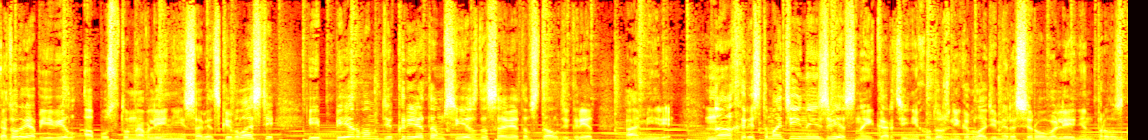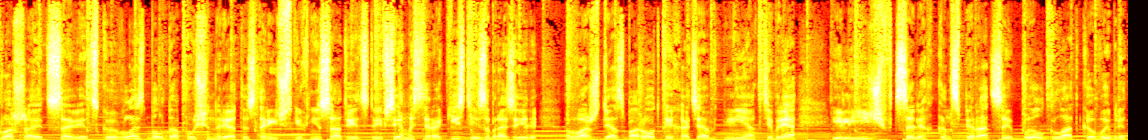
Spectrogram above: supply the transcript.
который объявил об установлении советской власти, и первым декретом съезда Советов стал декрет о мире. На хрестоматийно известной картине художника Владимира Серова «Ленин провозглашает советскую власть» был допущен ряд исторических несоответствий. Все мастера кисти изобразили вождя с бородкой, хотя в дни октября Ильич в целях конспирации был гладко выбрит.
